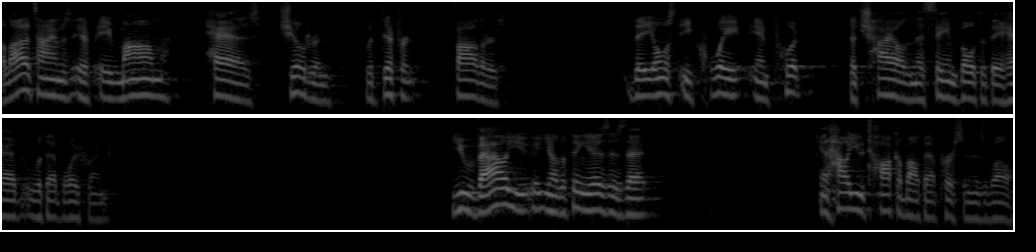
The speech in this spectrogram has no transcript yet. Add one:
A lot of times, if a mom has children with different fathers, they almost equate and put the child in the same boat that they had with that boyfriend. You value, you know, the thing is, is that, and how you talk about that person as well.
